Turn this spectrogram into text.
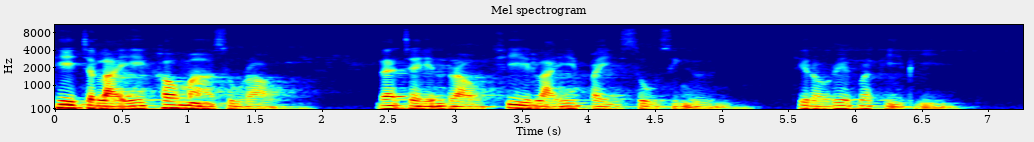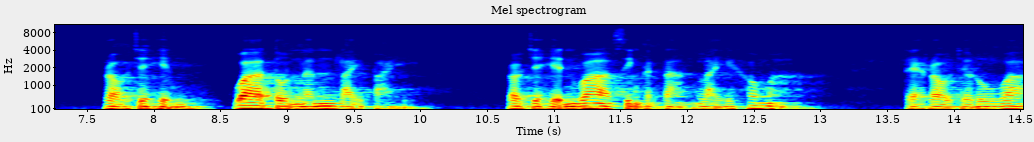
ที่จะไหลเข้ามาสู่เรา และจะเห็นเราที่ไหลไปสู่สิ่งอื่น ที่เราเรียกว่าพีพีเราจะเห็นว่าตนนั้นไหลไป เราจะเห็นว่าสิ่งต่างๆไหลเข้ามา แต่เราจะรู้ว่า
